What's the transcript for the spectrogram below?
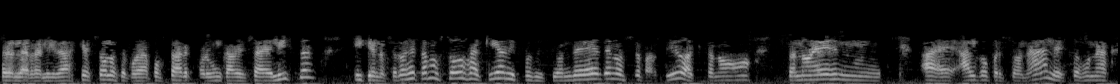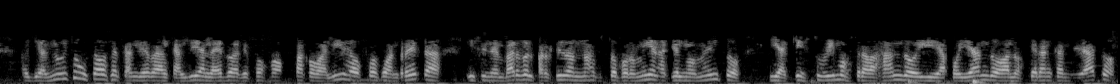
Pero la realidad es que solo se puede apostar por un cabeza de lista y que nosotros estamos todos aquí a disposición de, nuestro partido. Esto no, esto no es mm, algo personal, esto es una... Oye, me hubiese gustado ser candidato a alcaldía en la época que fue Paco Valida o fue Juan Reta y sin embargo el partido no optó por mí en aquel momento y aquí estuvimos trabajando y apoyando a los que eran candidatos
